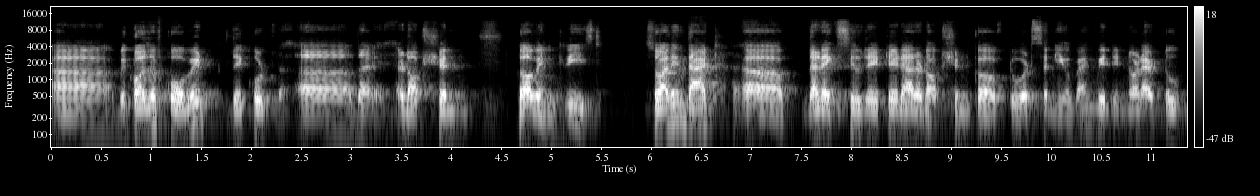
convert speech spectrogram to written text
Uh, because of COVID, they could uh, the adoption curve increased. So I think that uh, that accelerated our adoption curve towards the neobank. We did not have to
